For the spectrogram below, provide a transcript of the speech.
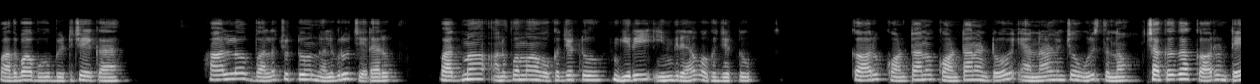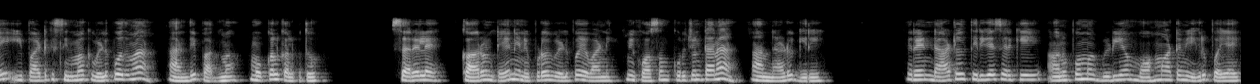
పదబాబు బెట్టు చేయక. హాల్లో బల్ల చుట్టూ నలుగురు చేరారు. పద్మ అనుపమ ఒక జట్టు గిరి ఇందిర ఒక జట్టు. కారు కొంటాను కొంటానంటూ ఎన్నాళ్ళ నుంచో ఊరిస్తున్నాం. చక్కగా కారుంటే ఈ పాటికి సినిమాకి వెళ్ళిపోదుమా? అంది పద్మ ముక్కలు కలుపుతూ. సరేలే కారుంటే నేనెప్పుడో వెళ్ళిపోయేవాణ్ణి. మీకోసం కూర్చుంటానా? అన్నాడు గిరి. రెండాటలు తిరిగేసరికి అనుపమ బిడియం మొహమాటం ఎగిరిపోయాయి.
